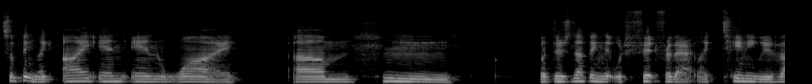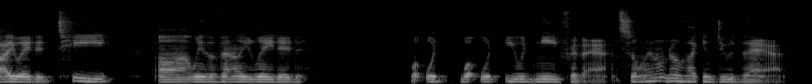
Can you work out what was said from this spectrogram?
something like I N N Y. Um, hmm. But there's nothing that would fit for that. Like tinny, we evaluated T. Uh, we've evaluated what would what would you would need for that. So I don't know if I can do that.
